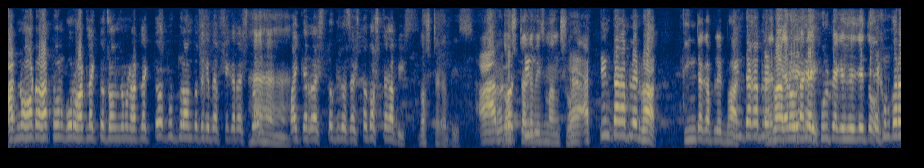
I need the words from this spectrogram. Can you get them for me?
আর। নোহাটার হাট তখন গরু হাট লাগতো জমজমের হাট লাগতো দূর দূরান্ত থেকে ব্যবসায়ীরা আসতো হ্যাঁ হ্যাঁ হ্যাঁ। পাইকাররা আসতো গিরস আসতো দশ টাকা পিস দশ টাকা পিস আর হলো দশ টাকা পিস মাংস। হ্যাঁ আর তিন টাকা প্লেট ভাত। তিন টাকা প্লেট ভাত। তিন টাকা প্লেট মানে ভাত। তেরো এই যে, টাকায় ফুল প্যাকেজ হয়ে যেত? এখন করে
